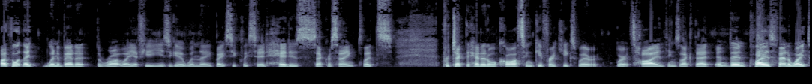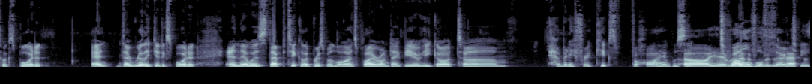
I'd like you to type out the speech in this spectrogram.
I thought they went about it the right way a few years ago when they basically said head is sacrosanct. Let's protect the head at all costs and give free kicks where where it's high and things like that. And then players found a way to exploit it, and they really did exploit it. And there was that particular Brisbane Lions player on debut. He got um, how many free kicks for high? Was it Oh yeah, twelve or thirteen?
